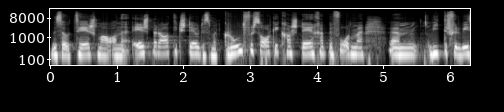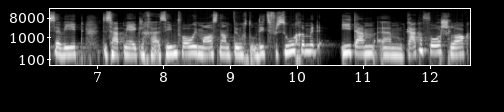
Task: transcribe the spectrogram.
man soll zuerst mal an eine Erstberatungsstelle, dass man die Grundversorgung kann stärken bevor man ähm, weiter verwiesen wird. Das hat mir eigentlich eine sinnvolle Massnahme gedacht. Und jetzt versuchen wir in diesem ähm, Gegenvorschlag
